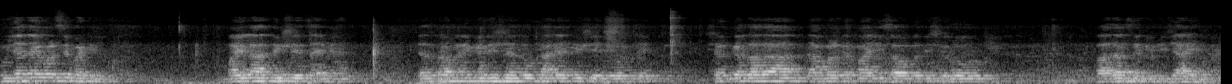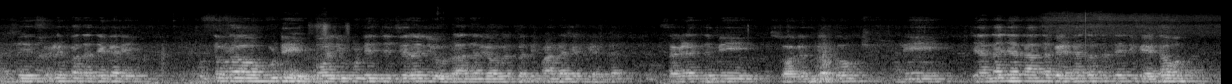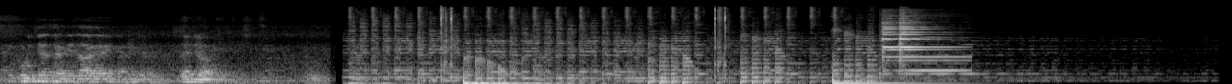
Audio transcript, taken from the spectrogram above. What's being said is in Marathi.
पूजाताई वळसे पाटील महिला अध्यक्ष साहेब त्याचप्रमाणे गणेश यादव कार्याध्यक्ष युवकचे. शंकरदादा जांभळकर माजी सभापती शिरूर बाजार समितीचे आहेत असे सगळे पदाधिकारी उत्तमराव कुठे बुवाजी कुटेंचे चिरंजीव रांजणगाव गणपती पांढरा शेटकेरकर सगळ्यांचं मी स्वागत करतो. आणि ज्यांना ज्यांना आता भेटण्याचं असेल त्यांनी भेटावं आणि पुढच्यासाठी जागा रिकामी करा. धन्यवाद.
